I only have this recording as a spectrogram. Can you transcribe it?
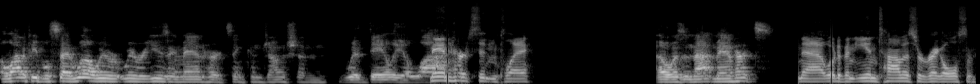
a lot of people said, well, we were we were using Manhertz in conjunction with Daley a lot. Manhertz didn't play. Oh, was it not Manhertz? Nah, it would have been Ian Thomas or Greg Olsen.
